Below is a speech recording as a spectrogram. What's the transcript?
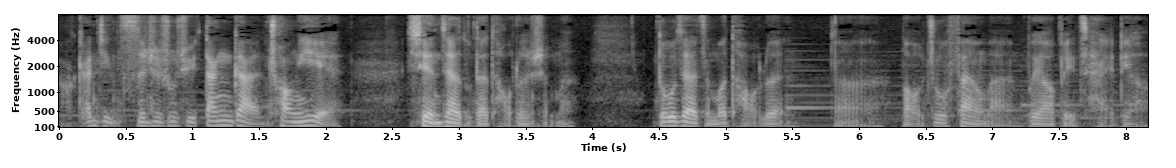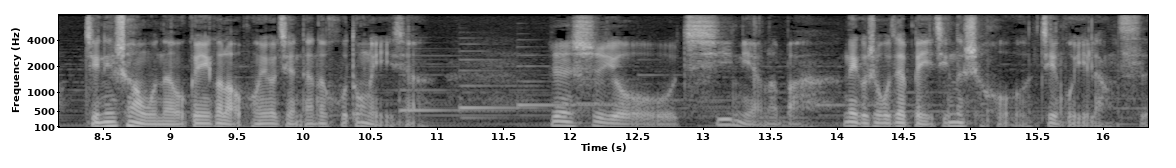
啊，赶紧辞职出去单干创业。现在都在讨论什么？都在怎么讨论啊？保住饭碗，不要被裁掉。今天上午呢，我跟一个老朋友简单的互动了一下，认识有七年了吧？那个时候我在北京的时候见过一两次，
